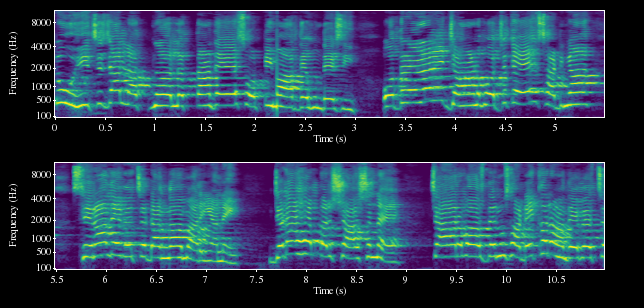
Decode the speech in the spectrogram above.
ਢੂਹੀ 'ਚ ਜਾਂ ਲੱਤ- ਲੱਤਾਂ ਤੇ ਸੋਟੀ ਮਾਰਦੇ ਹੁੰਦੇ ਸੀ। ਉਧਰ ਇਹਨਾਂ ਨੇ ਜਾਣ ਬੁੱਝ ਕੇ ਸਾਡੀਆਂ ਸਿਰਾਂ ਦੇ ਵਿੱਚ ਡਾਂਗਾ ਮਾਰੀਆਂ ਨੇ। ਜਿਹੜਾ ਇਹ ਪ੍ਰਸ਼ਾਸਨ ਹੈ 4 ਵਜੇ ਨੂੰ ਸਾਡੇ ਘਰਾਂ ਦੇ ਵਿੱਚ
